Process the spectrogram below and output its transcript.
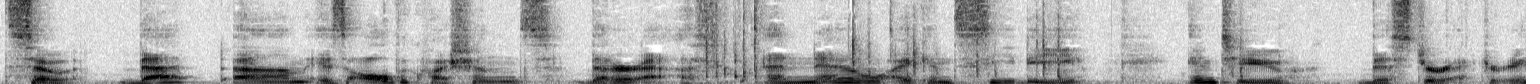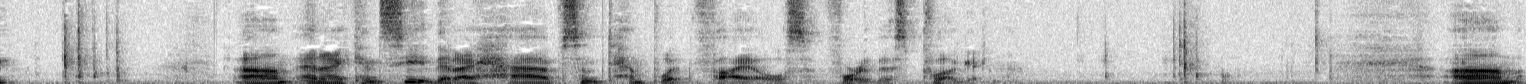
So that um, is all the questions that are asked, and now I can cd into this directory, um, and I can see that I have some template files for this plugin. Um,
